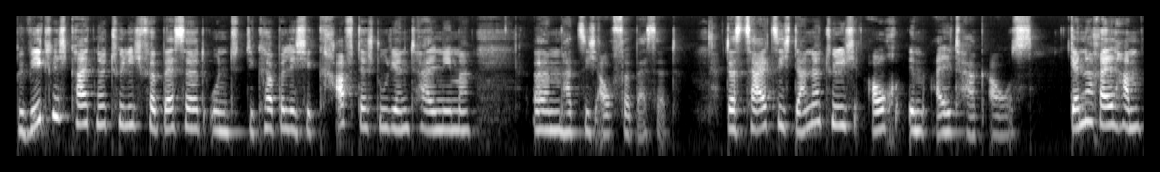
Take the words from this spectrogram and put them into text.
Beweglichkeit natürlich verbessert und die körperliche Kraft der Studienteilnehmer ähm, hat sich auch verbessert. Das zahlt sich dann natürlich auch im Alltag aus. Generell haben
